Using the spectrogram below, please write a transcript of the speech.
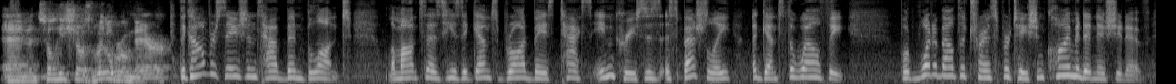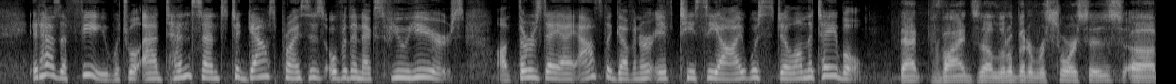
And until he shows wiggle room there. The conversations have been blunt. Lamont says he's against broad based tax increases, especially against the wealthy. But what about the Transportation Climate Initiative? It has a fee which will add 10 cents to gas prices over the next few years. On Thursday, I asked the governor if TCI was still on the table. That provides a little bit of resources uh,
